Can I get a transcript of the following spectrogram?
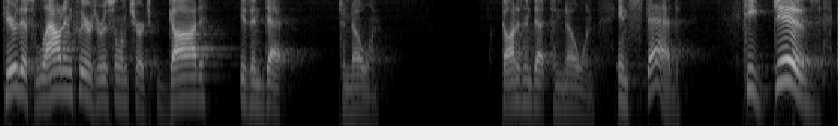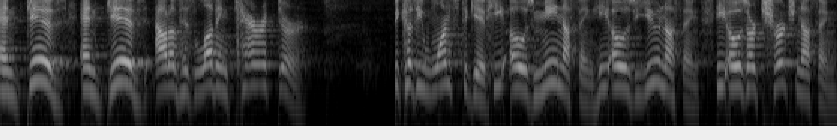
Hear this loud and clear, Jerusalem church. God is in debt to no one. God is in debt to no one. Instead, he gives and gives and gives out of his loving character because he wants to give. He owes me nothing. He owes you nothing. He owes our church nothing.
